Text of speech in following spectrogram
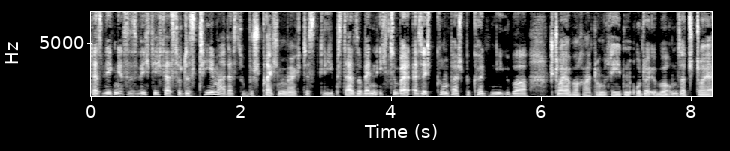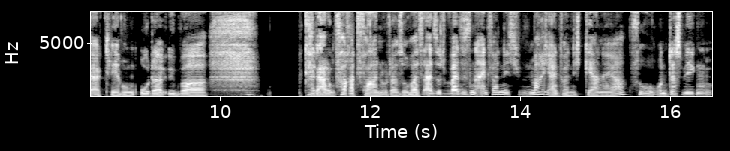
Deswegen ist es wichtig, dass du das Thema, das du besprechen möchtest, liebst. Also wenn ich zum Beispiel, also ich zum Beispiel könnte nie über Steuerberatung reden oder über Umsatzsteuererklärung oder über keine Ahnung, Fahrradfahren oder sowas. Also, weil das sind einfach nicht, mache ich einfach nicht gerne, ja. So. Und deswegen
